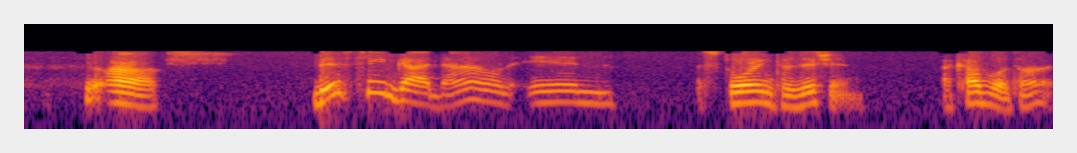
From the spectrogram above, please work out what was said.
uh, this team got down in scoring position a couple of times.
